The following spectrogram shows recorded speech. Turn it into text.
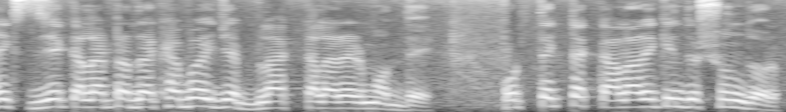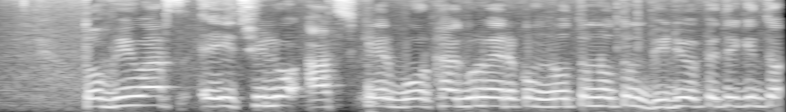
নেক্সট যে কালারটা দেখাবো, এই যে ব্ল্যাক কালারের মধ্যে। প্রত্যেকটা কালারই কিন্তু সুন্দর। তো ভিউয়ার্স এই ছিল আজকের বোরখাগুলো। এরকম নতুন নতুন ভিডিও পেতে কিন্তু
